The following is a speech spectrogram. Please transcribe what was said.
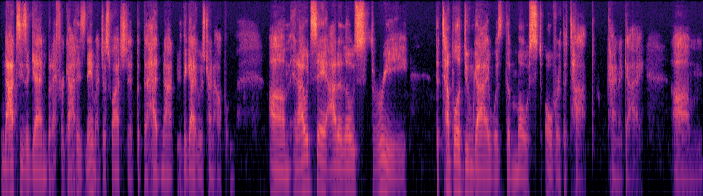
Nazis again, but I forgot his name. I just watched it, but the head not the guy who was trying to help him. Um, and I would say out of those three, the Temple of Doom guy was the most over the top kind of guy. Um,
